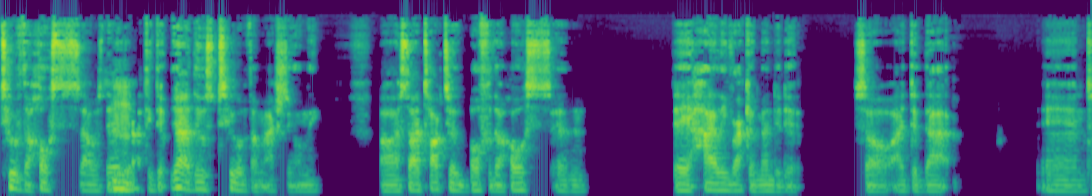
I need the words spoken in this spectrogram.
two of the hosts that was there. Mm-hmm. I think, that, yeah, there was two of them actually only. Uh, so I talked to both of the hosts and they highly recommended it. So I did that and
